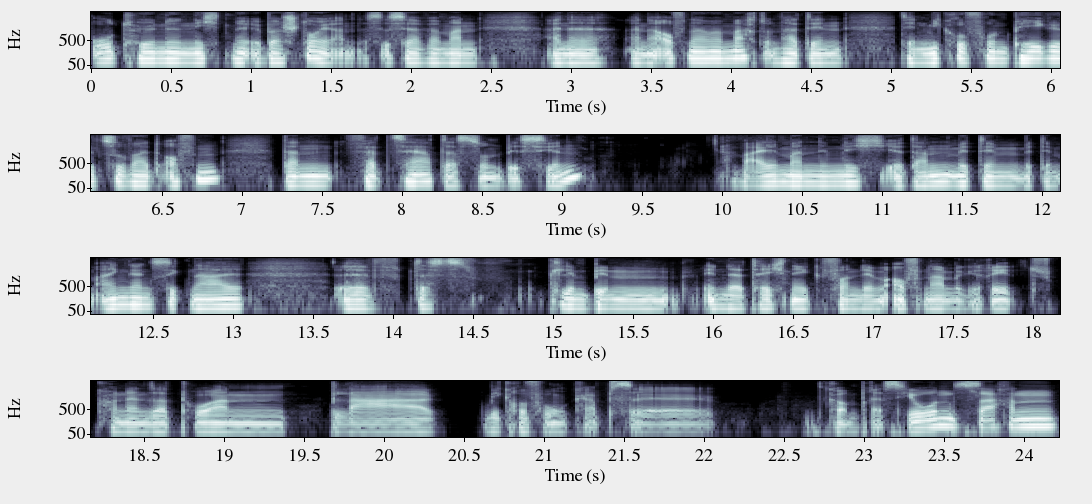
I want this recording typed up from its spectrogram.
O-Töne nicht mehr übersteuern. Es ist ja, wenn man eine, eine Aufnahme macht und hat den, den Mikrofonpegel zu weit offen, dann verzerrt das so ein bisschen weil man nämlich dann mit dem, mit dem Eingangssignal äh, das Klimbim in der Technik von dem Aufnahmegerät, Kondensatoren, bla, Mikrofonkapsel, Kompressionssachen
